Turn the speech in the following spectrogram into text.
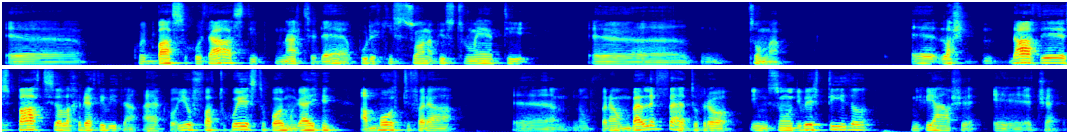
eh, col basso coi tasti, un'altra idea, oppure chi suona più strumenti, eh, insomma eh, lasci- date spazio alla creatività. Ecco, io ho fatto questo, poi magari a molti farà, eh, non farà un bel effetto, però io mi sono divertito, mi piace, e, eccetera.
